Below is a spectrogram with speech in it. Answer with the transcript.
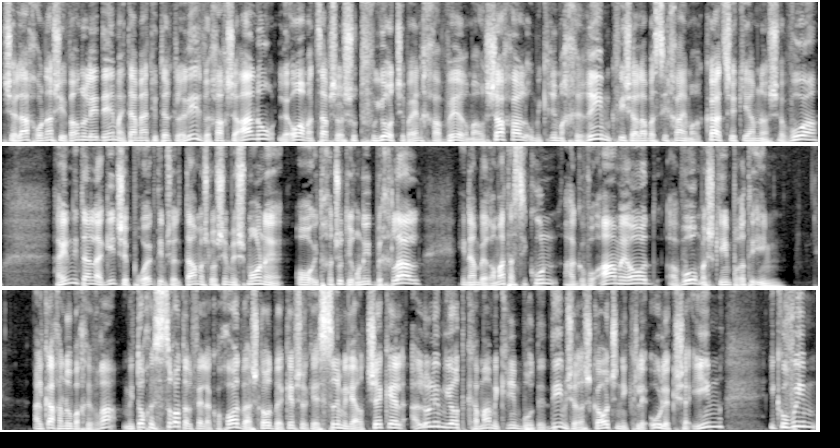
שאלה אחרונה שהעברנו לידיהם הייתה מעט יותר כללית, וכך שאלנו, לאור המצב של השותפויות שבהן חבר מר שחל ומקרים אחרים, כפי שעלה בשיחה עם ארקץ שקיימנו השבוע, האם ניתן להגיד שפרויקטים של תמ"א 38 או התחדשות עירונית בכלל, הינם ברמת הסיכון הגבוהה מאוד עבור משקיעים פרטיים? על כך ענו בחברה, מתוך עשרות אלפי לקוחות והשקעות בהיקף של כ-20 מיליארד שקל, עלולים להיות כמה מקרים בודדים של השקעות שנקלעו לקשיים, עיכובים,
